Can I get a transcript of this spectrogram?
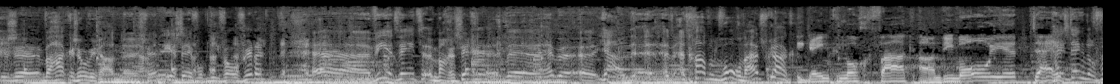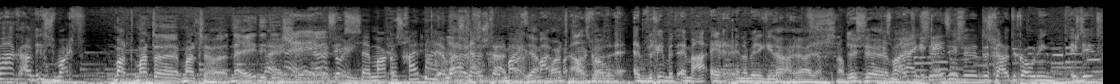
Dus eh, we haken zo weer aan, eh, Sven. Eerst even op niveau verder. Eh, wie het weet mag het zeggen. We hebben, eh, ja, het, het gaat om de volgende uitspraak. Ik denk nog vaak aan die mooie Hij tijd. denkt nog vaak aan, dit is Mart. Mart, Mart, eh, Mart, eh, nee, dit is... Nee, ja, sorry. Eh, Marco Schuitmaker. Ja, maar- Schuitmaker. maar- maar- Mart, Marco. Het begint met M-A-R en dan ben ik in de Ja, ja, ja, snap Dus, ik. eh, maar het is, het is de Schuitenkoning, is dit.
